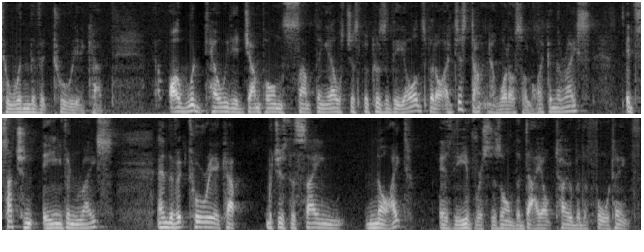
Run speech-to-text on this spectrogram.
to win the Victoria Cup. I would tell you to jump on something else just because of the odds, but I just don't know what else I like in the race. It's such an even race. And the Victoria Cup, which is the same night as the Everest is on the day, October the 14th,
